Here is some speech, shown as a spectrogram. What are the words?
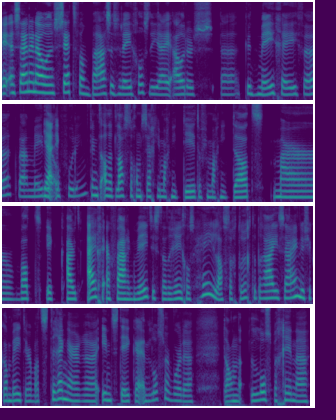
Hey, en zijn er nou een set van basisregels die jij ouders uh, kunt meegeven qua mediaopvoeding? Ja, ik vind het altijd lastig om te zeggen je mag niet dit of je mag niet dat. Maar wat ik uit eigen ervaring weet is dat regels heel lastig terug te draaien zijn. Dus je kan beter wat strenger uh, insteken en losser worden dan los beginnen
